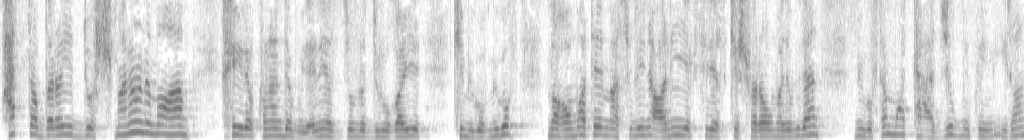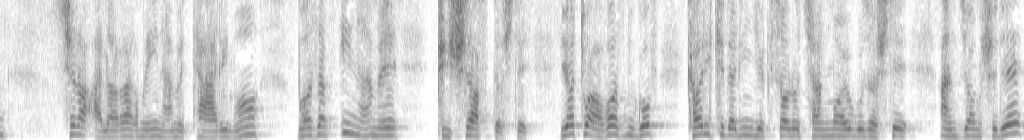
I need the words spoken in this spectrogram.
حتی برای دشمنان ما هم خیره کننده بود. یعنی از جمله دروغایی که می‌گفت می‌گفت مقامات مسئولین عالی یک سری از کشورها اومده بودن می‌گفتن ما تعجب می‌کنیم ایران چرا علا رغم این همه تحریم ها؟ بازم این همه پیشرفت داشته. یا تو آواز می‌گفت کاری که در این یک سال و چند ماه گذشته انجام شده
